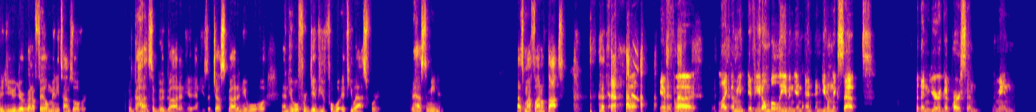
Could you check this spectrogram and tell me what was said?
you you're going to fail many times over, but God's a good God and he and He's a just God and He will and He will forgive you for what if you ask for it, but it has to mean it. That's my final thoughts. uh, if uh, like I mean, if you don't believe and, and and you don't accept, but then you're a good person. I mean,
